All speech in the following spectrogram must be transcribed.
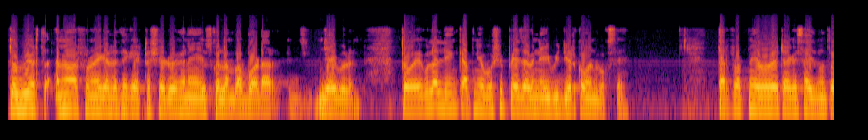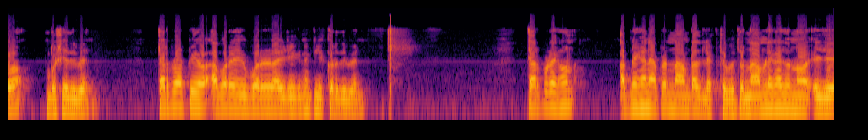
তো ভিউয়ার্স আমি আমার ফোনের গ্যালারি থেকে একটা শেডো এখানে ইউজ করলাম বা বর্ডার যাই বলেন। তো এগুলো লিঙ্ক আপনি অবশ্যই পেয়ে যাবেন এই ভিডিওর কমেন্ট বক্সে তারপর আপনি এভাবে এটাকে সাইজ মতো বসিয়ে দিবেন। তারপর আপনি আবার এই উপরের আইডি এখানে ক্লিক করে দিবেন। তারপর এখন আপনি এখানে আপনার নামটা লিখতে হবে। তো নাম লেখার জন্য এই যে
